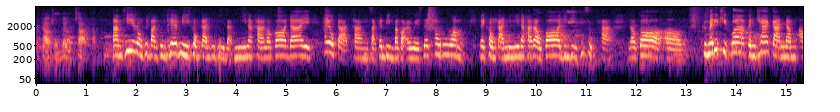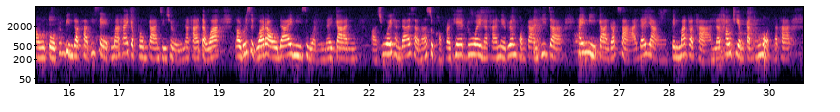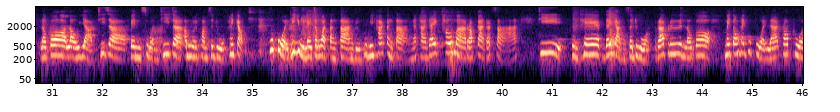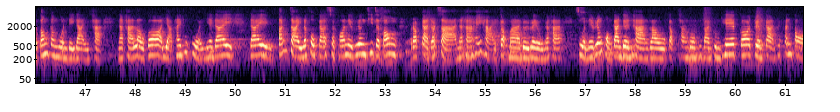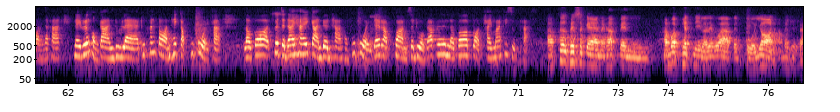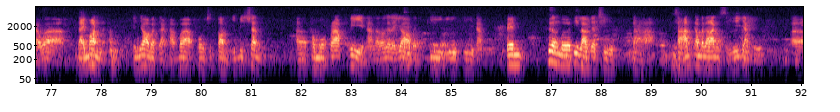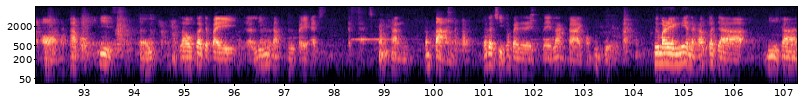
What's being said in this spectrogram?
ประชาชนได้รับทราบครับ ตามที่โรงพยาบาลกรุงเทพมีโครงการดีๆ แบบนี้นะคะ แล้วก็ได้ให้โอกาสทางสายการบินบางกอกแอร์เวย์ได้เข้าร่วมในโครงการนี้นะคะ เราก็ยินดีที่สุดค่ะ แล้วก็คือไม่ได้คิดว่าเป็นแค่การนำเอาตัวเครื่องบินราคาพิเศษมาให้กับโครงการเฉยๆนะคะ แต่ว่าเรารู้สึกว่าเราได้มีส่วนในการช่วยทางด้านสาธารณสุขของประเทศด้วยนะคะ ในเรื่องของการที่จะให้มีการรักษาได้อย่างเป็นมาตรฐานและเท่าเทียมกันทั้งหมดนะคะ แล้วก็เราอยากที่จะเป็นส่วนที่จะอำนวยความสะดวกให้กับผู้ป่วยที่อยู่ในจังหวัดต่างๆ หรือภูมิภาคต่างๆนะคะ ได้เข้ามารับการรักษา ที่กรุงเทพได้อย่างสะดวกราบรื่น แล้วก็ไม่ต้องให้ผู้ป่วยและครอบครัวต้องกังวลใด ๆ ค่ะนะคะ เราก็อยากให้ผู้ป่วยเนี่ยได้ได้ตั้งใจและโฟกัส เฉพาะในเรื่องที่จะต้องรับการรักษานะคะ ให้หายกลับมาโดยเร็วนะคะ ส่วนในเรื่องของการเดินทางเรากับทางโรงพยาบาลกรุงเทพก็เตรียมการทุกขั้นตอนนะคะ ในเรื่องของการดูแลทุกขั้นตอนให้กับผู้ป่วยค่ะ แล้วก็เพื่อจะได้ให้การเดินทางของผู้ป่วยได้รับความสะดวกราบรื่น แล้วก็ปลอดภัยมากที่สุดค่ะ ครับเครื่องเพชรสแกนนะครับเป็นคำว่าเพชรนี่เราเรียกว่าเป็นตัวย่อนะครับไม่ใช่แปลว่าไดมอนด์นะครับเป็นย่อมาจากคำว่า Positron Emission โทโมกราฟีนะแล้วเราก็จะย่อเป็น PET นะครับเป็นเครื่องมือที่เราจะฉีดสารกัมมันตรังสีอย่างอ่อนนะครับที่ เราก็จะไปลิงก์กับคือไป attach กับทางน้ำตาลนะครับ แล้วก็ฉีดเข้าไปในในร่างกายของผู้ป่วยนะครับ คือมะเร็งเนี่ยนะครับก็จะมีการ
